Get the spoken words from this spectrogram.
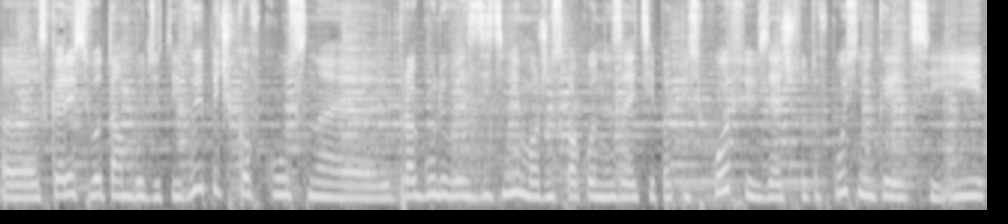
э, скорее всего, там будет и выпечка вкусная, и прогуливаясь с детьми, можно спокойно зайти попить кофе, взять что-то вкусненькое идти. И...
